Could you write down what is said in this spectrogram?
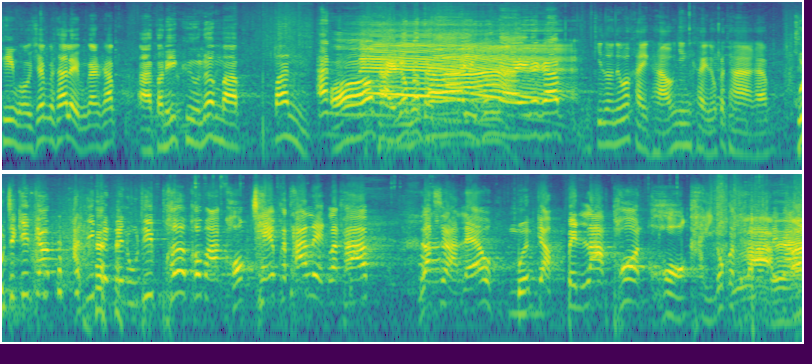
ทีมของเชฟกระทะเหล็กเหมือนกันครับอ่าตอนนี้คือเริ่มมา ปั้นอันอ๋อแน่ไข่นกกระทาอยู่ข้างในนะครับ กินเรานึกว่าไข่ขาวยิงไข่นกกระทาครับ คุณชกิดครับ อันนี้เป็นเมนูที่เพิ่มเข้ามาของเชฟกระทะเหล็กละครับ ลักษณะแล้วเหมือนกับเป็นลาบทอดห่อไข่นกกระทาลาบเลยครับ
